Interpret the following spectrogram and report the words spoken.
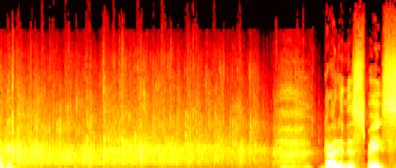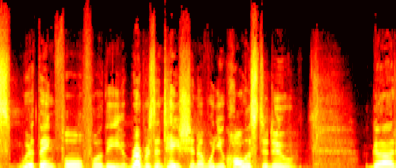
Okay. God, in this space, we're thankful for the representation of what you call us to do. God,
